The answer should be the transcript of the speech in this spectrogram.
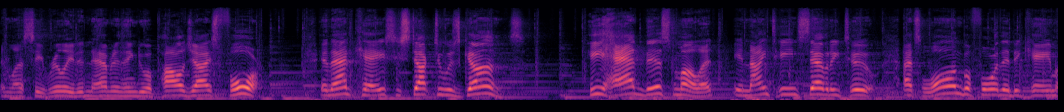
unless he really didn't have anything to apologize for. In that case, he stuck to his guns. He had this mullet in 1972. That's long before they became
